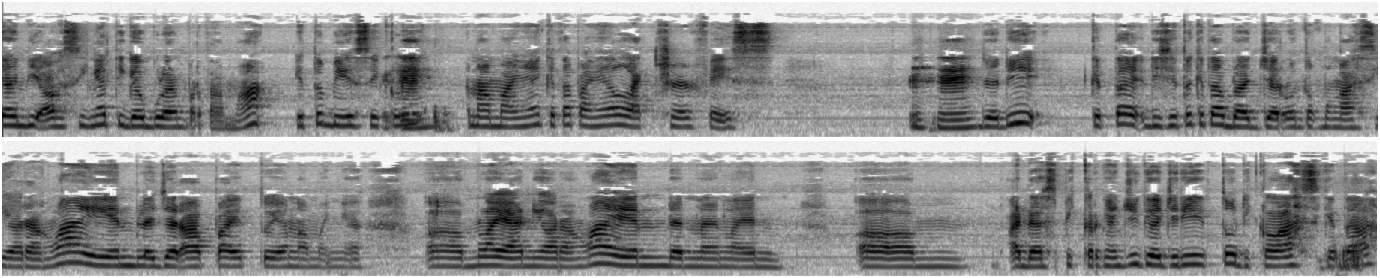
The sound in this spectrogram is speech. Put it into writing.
yang di Aussie-nya tiga bulan pertama itu basically namanya kita panggil lecture phase Mhm. jadi kita di situ kita belajar untuk mengasihi orang lain belajar apa itu yang namanya eh, melayani orang lain dan lain-lain Em, ada speakernya juga jadi itu di kelas kita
